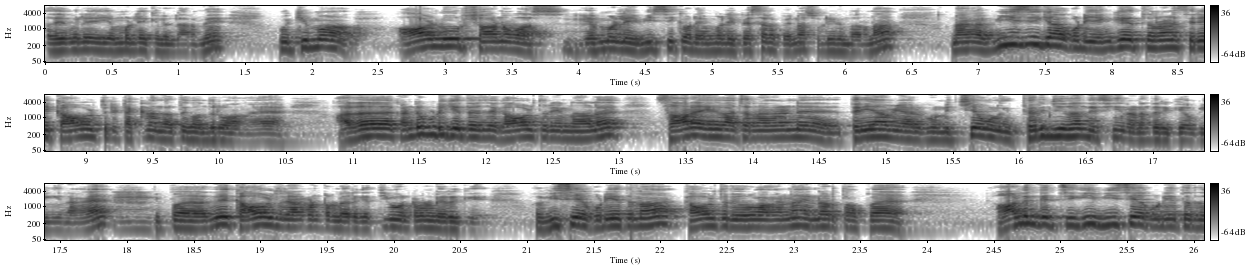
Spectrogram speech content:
அதே மாதிரி எம்எல்ஏக்கள் எல்லாருமே. முக்கியமாக ஆளூர் ஷானவாஸ் எம்எல்ஏ விசிகோட எம்எல்ஏ பேசுறப்ப என்ன சொல்லியிருந்தாருன்னா நாங்கள் விசிகா கூட எங்கே எடுத்தனாலும் சரி காவல்துறை டக்குன்னு அந்த இடத்துக்கு வந்துருவாங்க. அதை கண்டுபிடிக்க தெரிஞ்ச காவல்துறையினால சாராயம் எங்க காய்ச்சறாங்கன்னு தெரியாமையா இருக்கும். நிச்சயம் உங்களுக்கு தெரிஞ்சுதான் இந்த விஷயம் நடந்திருக்கு அப்படிங்கிறாங்க. இப்ப அது காவல்துறை யார் கண்ட்ரோல்ல இருக்கு? தீ கண்ட்ரோல்ல இருக்கு. இப்போ விசியை கொடியேத்துனா காவல்துறை வருவாங்கன்னா என்ன அர்த்தம் இப்போ ஆளுங்கட்சிக்கு விசியா கொடியேத்துறது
